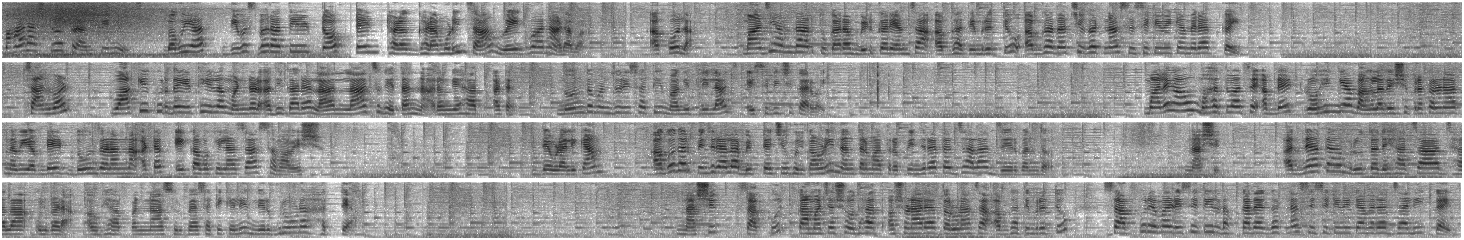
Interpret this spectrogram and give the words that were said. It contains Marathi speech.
महाराष्ट्र क्रांती न्यूज. बघूयात दिवसभरातील टॉप टेन ठळक घडामोडींचा वेगवान आढावा. अकोला. माजी आमदार तुकाराम बिडकर यांचा अपघाती मृत्यू अपघाताची घटना सीसीटीव्ही कॅमेऱ्यात कैद. चांदवड. वाकी खुर्द येथील मंडळ अधिकाऱ्याला लाच घेताना रंगेहात अटक. नोंद मंजुरीसाठी मागितली लाच एसीबीची कारवाई. मालेगाव महत्त्वाचे अपडेट रोहिंग्या बांगलादेशी प्रकरणात नवी अपडेट दोन जणांना अटक एका वकिलाचा समावेश. देवळाली कॅम्प अगोदर पिंजऱ्याला बिबट्याची हुलकावणी नंतर मात्र पिंजऱ्यातच झाला जेरबंद. नाशिक अज्ञात मृतदेहाचा झाला उलगडा अवघ्या पन्नास रुपयासाठी केली निर्घृण हत्या. नाशिक सातपूर कामाच्या शोधात असणाऱ्या तरुणाचा अपघाती मृत्यू सातपूर एमआयडीसीतील धक्कादायक घटना सीसीटीव्ही कॅमेऱ्यात झाली कैद.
